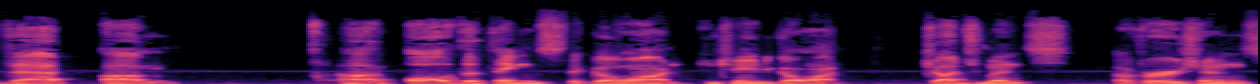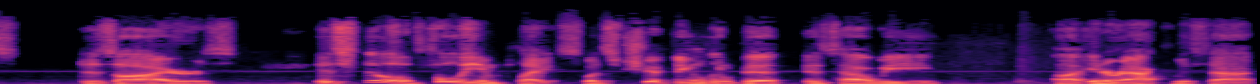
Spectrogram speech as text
that um, uh, all the things that go on continue to go on. Judgments, aversions, desires is still fully in place. What's shifting a little bit is how we uh, interact with that.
